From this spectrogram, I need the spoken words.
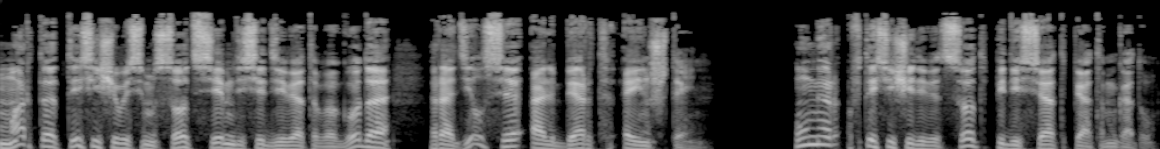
марта 1879 года родился Альберт Эйнштейн. Умер в 1955 году.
